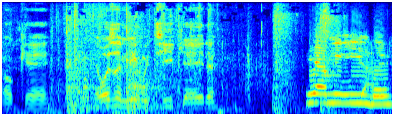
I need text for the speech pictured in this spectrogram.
Okay. It wasn't me with TK'd. Yeah, me either.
